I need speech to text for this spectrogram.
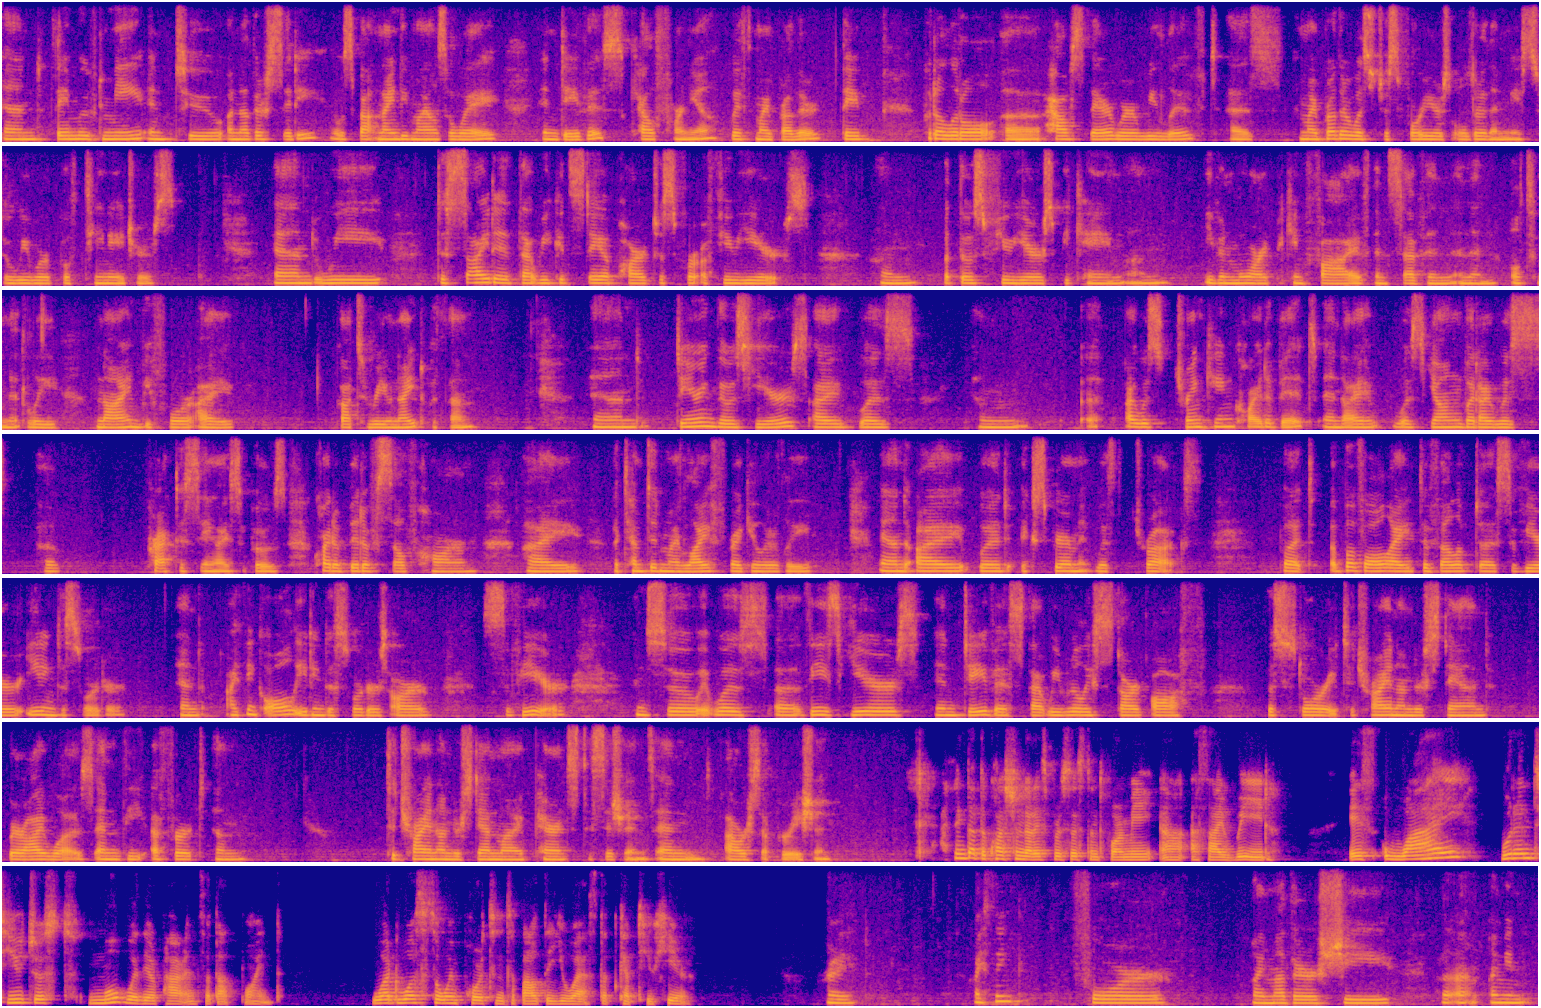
And they moved me into another city. It was about 90 miles away in Davis, California, with my brother. They put a little uh, house there where we lived as my brother was just four years older than me, so we were both teenagers. And we decided that we could stay apart just for a few years. Um, but those few years became um, even more. It became five, then seven, and then ultimately nine before I got to reunite with them. And during those years, I was um, uh, I was drinking quite a bit, and I was young, but I was practicing, I suppose, quite a bit of self harm. I attempted my life regularly, and I would experiment with drugs. But above all, I developed a severe eating disorder. And I think all eating disorders are severe. And so it was uh, these years in Davis that we really start off the story to try and understand where I was and the effort um, to try and understand my parents' decisions and our separation? I think that the question that is persistent for me uh, as I read is why wouldn't you just move with your parents at that point? What was so important about the US that kept you here? Right. I think for my mother, she, uh, I mean,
